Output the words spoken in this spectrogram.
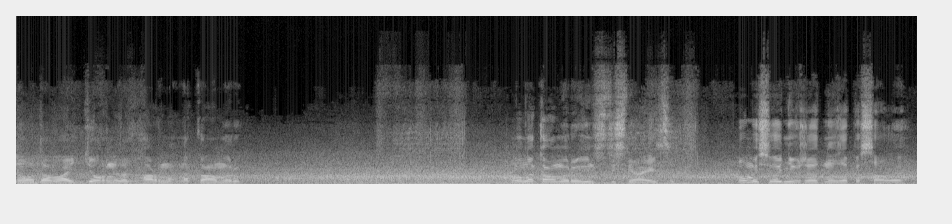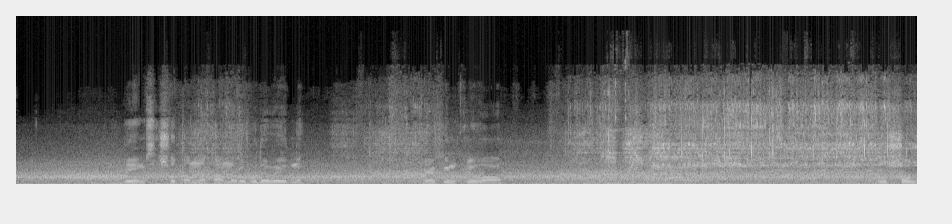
Ну, давай, дерни так гарно на камеру. Ну, на камеру він стісняється. Ну, ми сьогодні вже одну записали. Дивимося, що там на камеру буде видно, як він клював. Ну що ж,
